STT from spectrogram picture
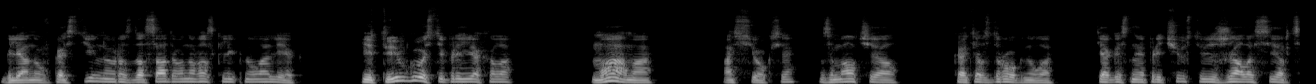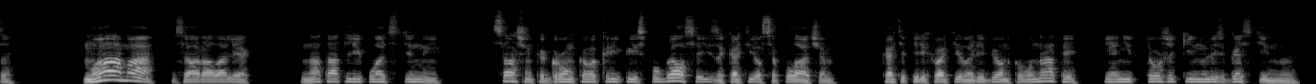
глянув в гостиную, раздосадованно воскликнул Олег. И ты в гости приехала? Мама, осекся, замолчал. Катя вздрогнула. Тягостное предчувствие сжало сердце. «Мама!» – заорал Олег. Ната отлипла от стены. Сашенька громкого крика испугался и закатился плачем. Катя перехватила ребенка у Наты, и они тоже кинулись в гостиную.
